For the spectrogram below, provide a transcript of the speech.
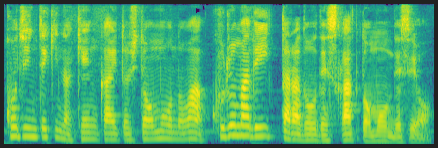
個人的な見解として思うのは車で行ったらどうですかと思うんですよ。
